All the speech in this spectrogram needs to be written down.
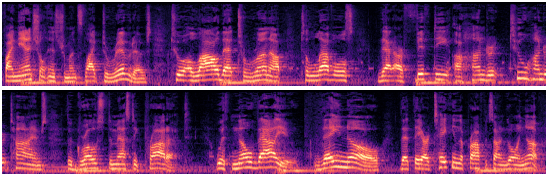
financial instruments like derivatives to allow that to run up to levels that are 50, 100, 200 times the gross domestic product with no value. They know that they are taking the profits on going up,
